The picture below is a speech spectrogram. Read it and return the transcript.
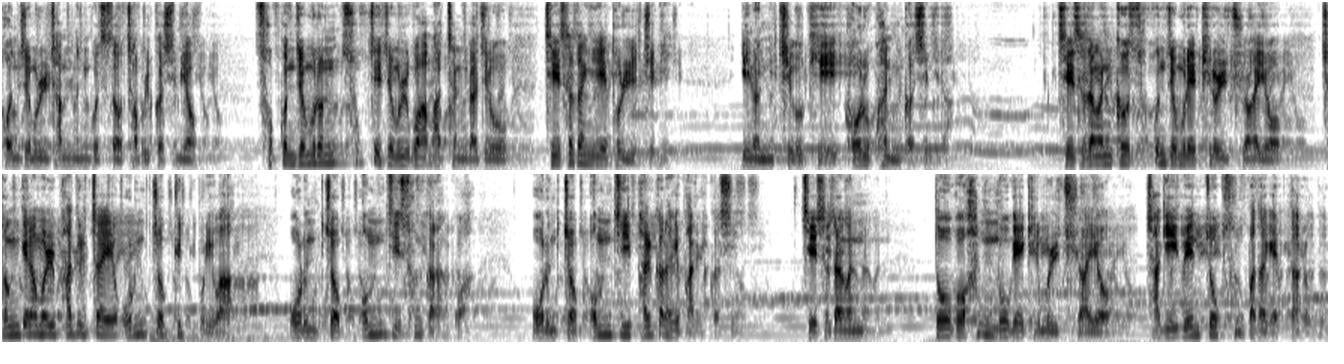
번제물 잡는 곳에서 잡을 것이며 속건제물은 속죄제물과 마찬가지로 제사장에게 돌릴지니 이는 지극히 거룩한 것입니다. 제사장은 그 속건제물의 피를 취하여 정결함을 받을 자의 오른쪽 귓뿌리와 오른쪽 엄지 손가락과 오른쪽 엄지 발가락에 바를 것이요. 제사장은 또그한 녹의 기름을 취하여 자기 왼쪽 손바닥에 따르고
